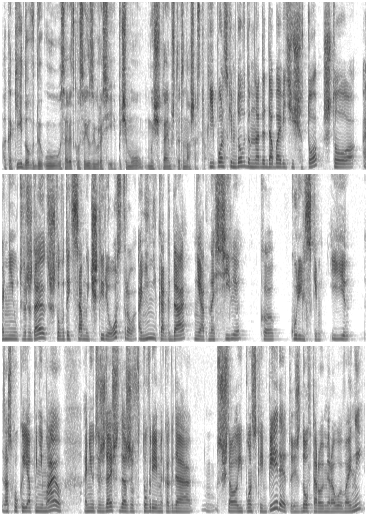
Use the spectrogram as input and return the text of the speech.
А какие доводы у Советского Союза и у России? Почему мы считаем, что это наши острова? К японским доводам надо добавить еще то, что они утверждают, что вот эти самые четыре острова, они никогда не относили к Курильским. И насколько я понимаю, они утверждают, что даже в то время, когда существовала Японская империя, то есть до Второй мировой войны,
